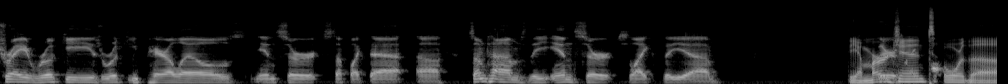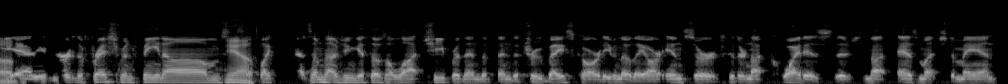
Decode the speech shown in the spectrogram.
Trae rookies, rookie parallels, inserts, stuff like that. Uh, sometimes the inserts, like the uh, the emergent or the yeah the, the freshman phenoms, yeah. stuff like sometimes you can get those a lot cheaper than the than the true base card, even though they are inserts because they're not quite as there's not as much demand.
